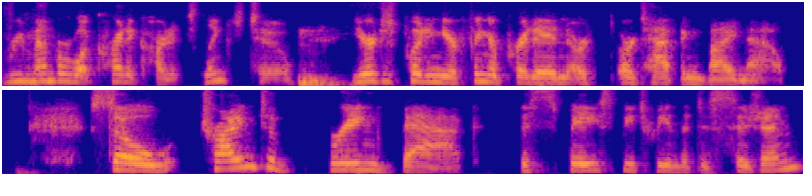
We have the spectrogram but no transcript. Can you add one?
remember what credit card it's linked to. You're just putting your fingerprint in or, or tapping buy now. So trying to bring back the space between the decision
